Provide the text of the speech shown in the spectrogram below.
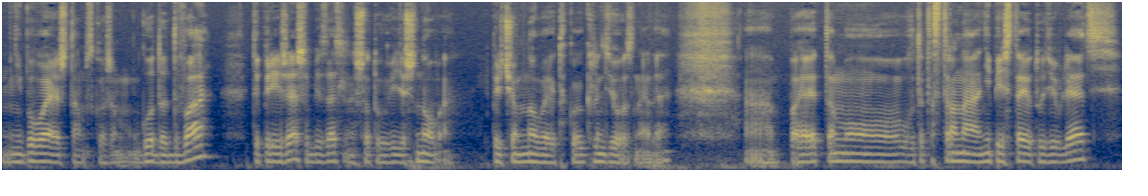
не бываешь там, скажем, года два, ты приезжаешь, обязательно что-то увидишь новое причем новое такое грандиозное, да. А, поэтому вот эта страна не перестает удивлять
